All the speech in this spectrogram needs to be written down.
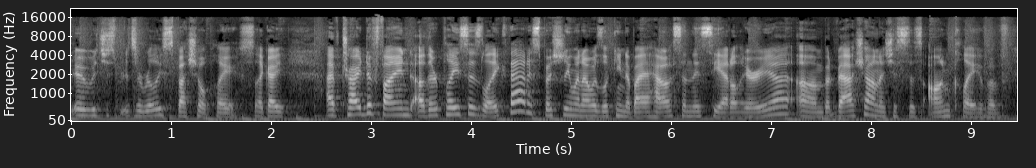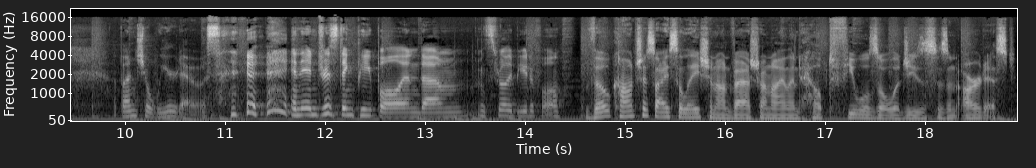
It was just it's a really special place. Like I I've tried to find other places like that, especially when I was looking to buy a house in the Seattle area. Um, but Vashon is just this enclave of a bunch of weirdos and interesting people, and um, it's really beautiful. Though conscious isolation on Vashon Island helped fuel Zola Jesus as an artist,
